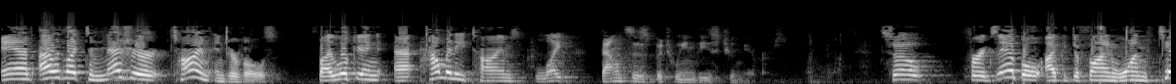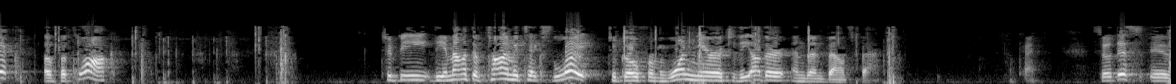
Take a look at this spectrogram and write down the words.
and I would like to measure time intervals by looking at how many times light bounces between these two mirrors. So, for example, I could define one tick of the clock to be the amount of time it takes light to go from one mirror to the other and then bounce back. Okay. So this is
